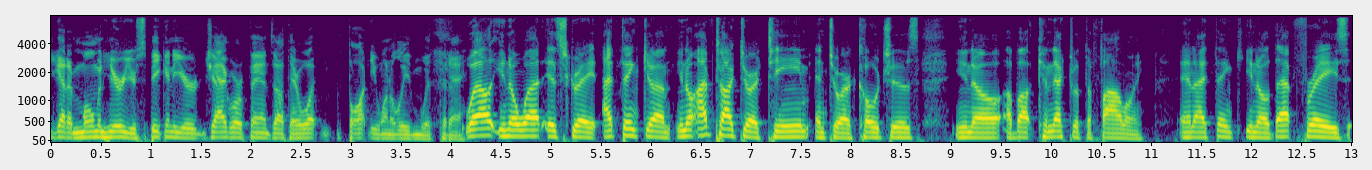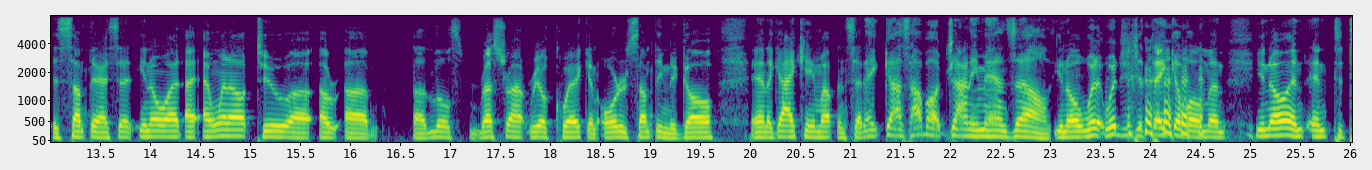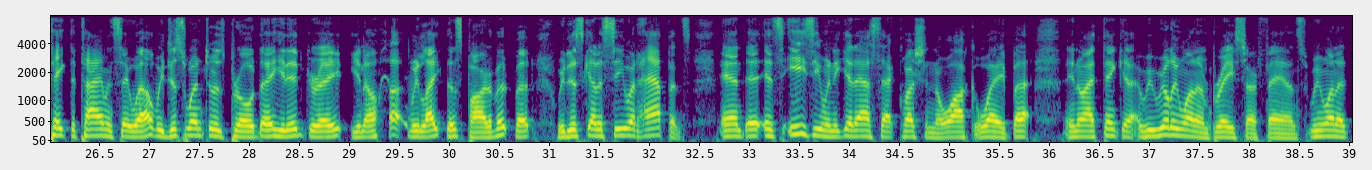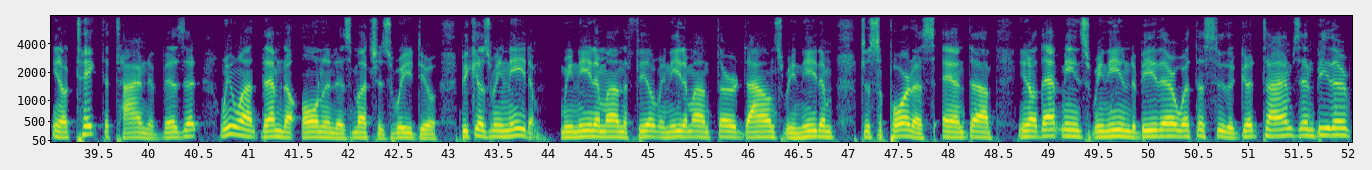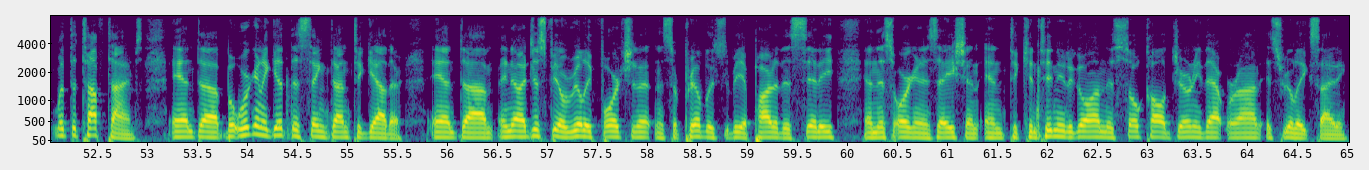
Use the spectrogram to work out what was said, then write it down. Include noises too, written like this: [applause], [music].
you got a moment here. You're speaking to your Jaguar fans out there. What thought do you want to leave them with today? Well, you know what? It's great. I think um, you know I've talked to our team and to our coaches, you know, about connect with the following. And I think you know that phrase is something I said. You know what? I, I went out to uh, a, a, a little restaurant real quick and ordered something to go. And a guy came up and said, "Hey Gus, how about Johnny Manziel? You know, what, what did you think of him?" And [laughs] you know, and and to take the time and say, "Well, we just went to his pro day. He did great. You know, [laughs] we like this part of it, but we just got to see what happens." And it's easy when you get asked that question to walk away. But you know, I think uh, we really want to embrace our fans. We want to you know take the time to visit. We want them to own it as much as we do because we need them. We need them on the field. We need them on third downs. We need them to support us. And, uh, you know, that means we need them to be there with us through the good times and be there with the tough times. And, uh, but we're going to get this thing done together. And, um, you know, I just feel really fortunate and it's a privilege to be a part of this city and this organization and to continue to go on this so called journey that we're on. It's really exciting.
